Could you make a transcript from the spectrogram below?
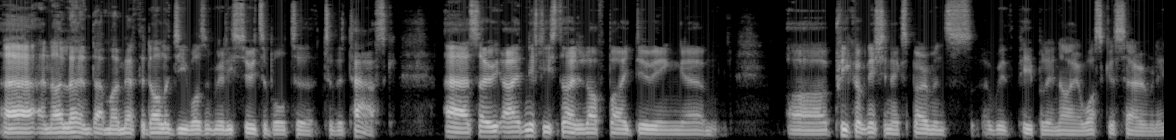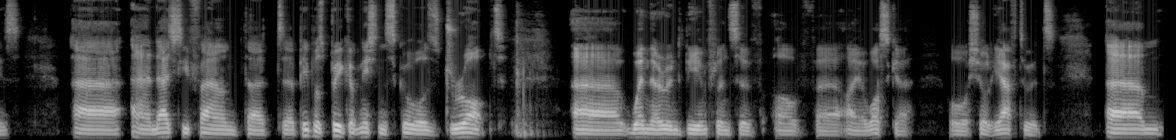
uh, and I learned that my methodology wasn't really suitable to to the task. Uh, so I initially started off by doing um, uh, precognition experiments with people in ayahuasca ceremonies, uh, and actually found that uh, people's precognition scores dropped uh, when they were under the influence of of uh, ayahuasca or shortly afterwards. Um,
